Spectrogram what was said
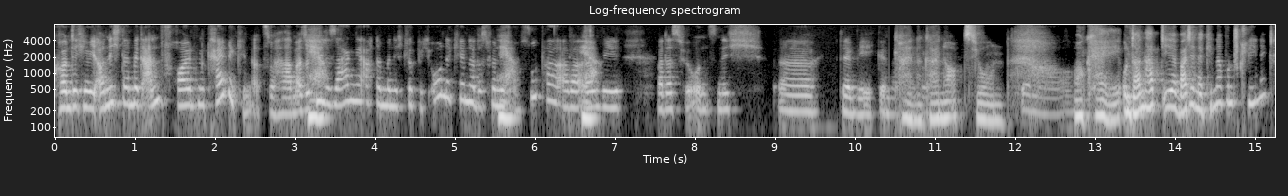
konnte ich mich auch nicht damit anfreunden, keine Kinder zu haben. Also ja. viele sagen ja, ach, dann bin ich glücklich ohne Kinder, das finde ja. ich auch super, aber irgendwie war das für uns nicht äh, der Weg. Genau. Keine, keine Option. Genau. Okay. Und dann habt ihr, wart ihr in der Kinderwunschklinik?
